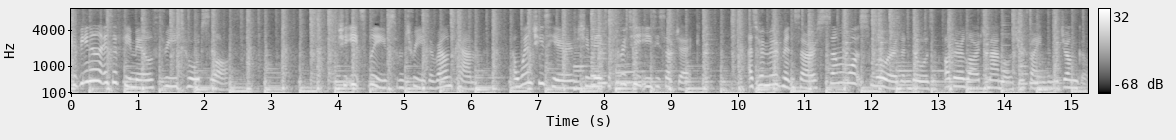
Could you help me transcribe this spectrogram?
Gavina is a female three-toed sloth. She eats leaves from trees around camp, and when she's here, she makes a pretty easy subject, as her movements are somewhat slower than those of other large mammals you find in the jungle.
